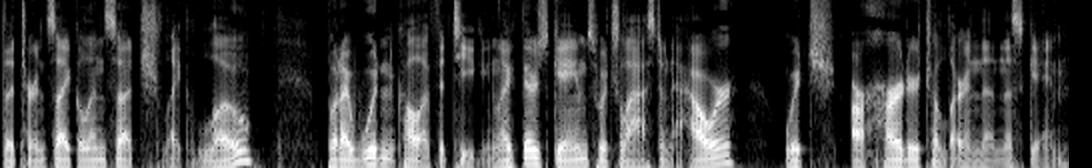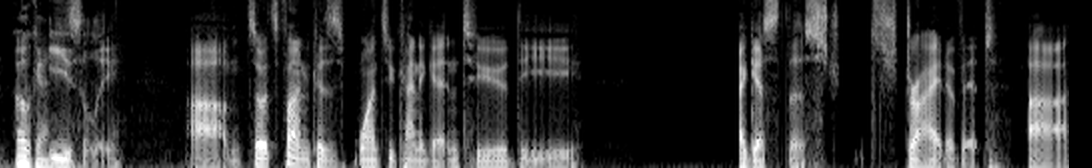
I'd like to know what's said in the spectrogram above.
the turn cycle and such like low, but I wouldn't call it fatiguing. Like there's games which last an hour which are harder to learn than this game okay. easily. Um, so it's fun because once you kind of get into the, I guess the st- stride of it, uh,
